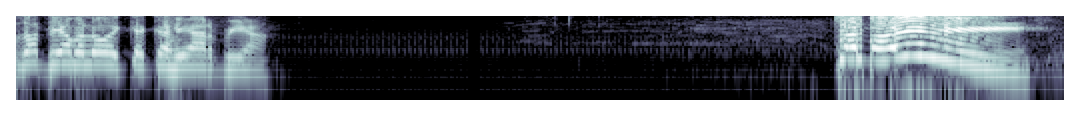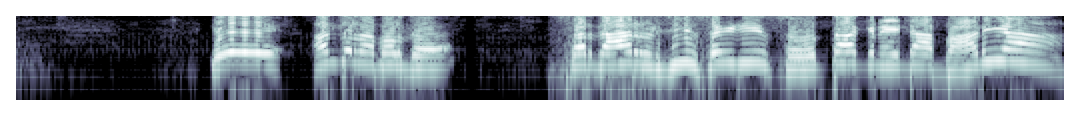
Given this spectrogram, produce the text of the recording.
ਸਾਥੀਆਂ ਵੱਲੋਂ 1-1000 ਰੁਪਇਆ ਚੱਲ ਭਾਈ ਇਹ ਅੰਦਰ ਨਾ ਬਲਦ ਸਰਦਾਰ ਰਣਜੀਤ ਸਿੰਘ ਜੀ, ਸੋਤਾ ਕੈਨੇਡਾ ਬਾੜੀਆਂ।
